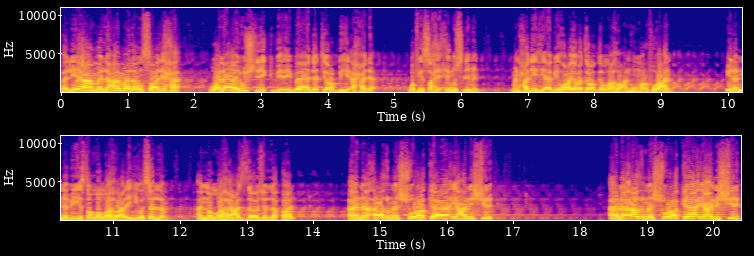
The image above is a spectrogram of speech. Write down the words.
فليعمل عملا صالحا ولا يشرك بعبادة ربه أحدا. وفي صحيح مسلم من حديث أبي هريرة رضي الله عنه مرفوعا إلى النبي صلى الله عليه وسلم أن الله عز وجل قال أنا أغنى الشركاء عن الشرك. أنا أغنى الشركاء عن الشرك.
